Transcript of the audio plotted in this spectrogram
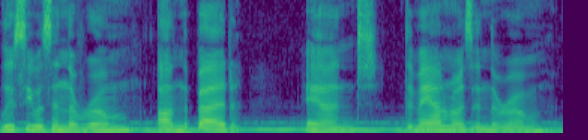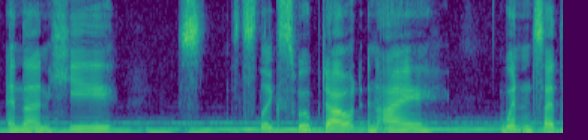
Lucy was in the room on the bed, and the man was in the room, and then he like swooped out, and I went inside,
